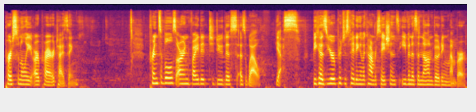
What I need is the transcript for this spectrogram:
personally are prioritizing. Principals are invited to do this as well, yes, because you're participating in the conversations even as a non-voting member.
